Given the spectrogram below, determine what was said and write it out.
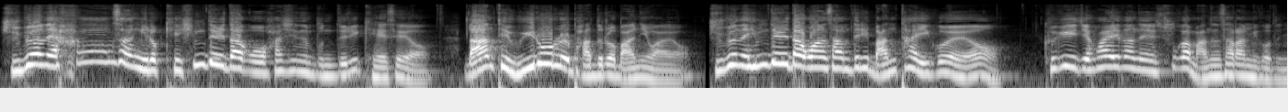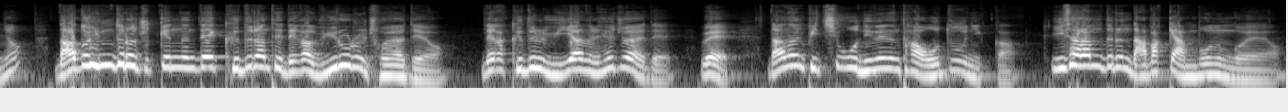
주변에 항상 이렇게 힘들다고 하시는 분들이 계세요. 나한테 위로를 받으러 많이 와요. 주변에 힘들다고 하는 사람들이 많다 이거예요. 그게 이제 화해간의 수가 많은 사람이거든요. 나도 힘들어 죽겠는데 그들한테 내가 위로를 줘야 돼요. 내가 그들을 위안을 해줘야 돼. 왜? 나는 비치고 니네는 다 어두우니까. 이 사람들은 나밖에 안 보는 거예요.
